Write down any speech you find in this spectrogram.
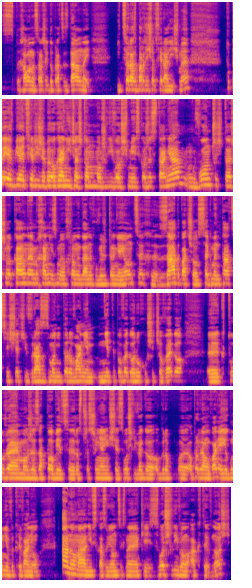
spychała nas raczej do pracy zdalnej i coraz bardziej się otwieraliśmy. Tutaj FBI twierdzi, żeby ograniczać tą możliwość miejsc korzystania, włączyć też lokalne mechanizmy ochrony danych uwierzytelniających, zadbać o segmentację sieci wraz z monitorowaniem nietypowego ruchu sieciowego, y, które może zapobiec rozprzestrzenianiu się złośliwego oprogramowania i ogólnie wykrywaniu anomalii wskazujących na jakąś złośliwą aktywność.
